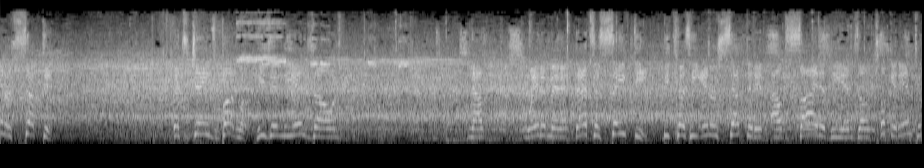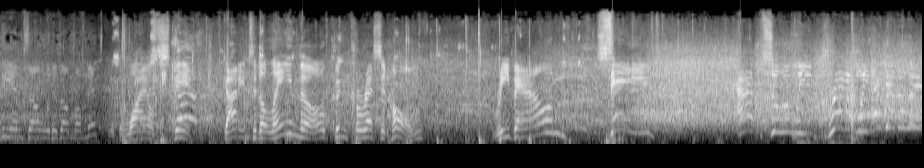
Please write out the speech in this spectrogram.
Intercepted. That's James Butler. He's in the end zone. Now, wait a minute. That's a safety because he intercepted it outside of the end zone, took it into the end zone with his own momentum. With a wild spin. Got into the lane, though. Couldn't caress it home. Rebound. Saved. Absolutely incredibly. The lead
